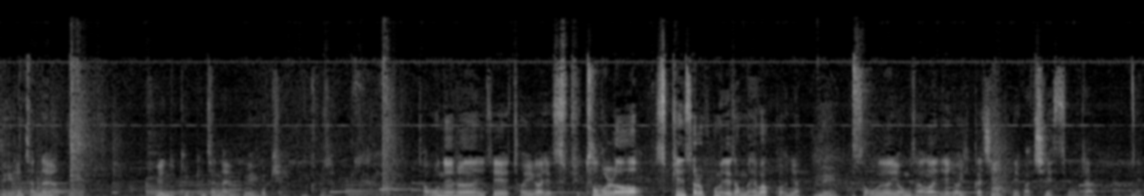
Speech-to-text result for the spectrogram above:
네. 괜찮나요? 네. 이런 느낌 괜찮나요? 네. 오케이 음, 감사합니다 자 오늘은 이제 저희가 이제 스피- 투블러 스핀서로 폼에 대해서 한번 해봤거든요 네. 그래서 오늘 영상은 이제 여기까지 이제 마치겠습니다 네.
